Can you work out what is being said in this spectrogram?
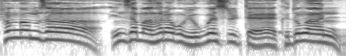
평검사 인사만 하라고 요구했을 때 그동안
